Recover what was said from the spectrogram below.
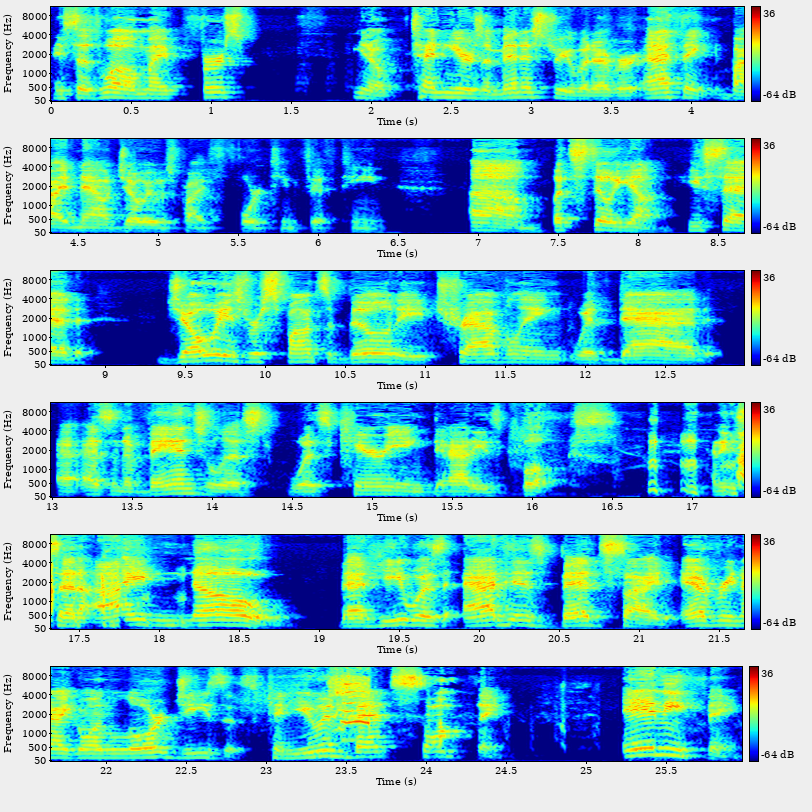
He says, well, my first, you know, 10 years of ministry, whatever. And I think by now Joey was probably 14, 15, um, but still young. He said, Joey's responsibility traveling with dad uh, as an evangelist was carrying daddy's books. and he said, I know that he was at his bedside every night going, Lord Jesus, can you invent something, anything,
